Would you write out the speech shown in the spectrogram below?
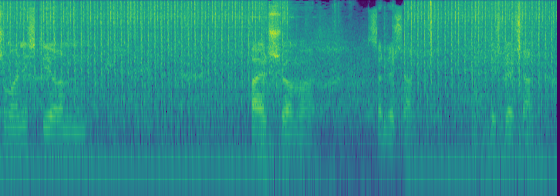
schon mal nicht deren Fallschirme zerlöchern. Durchlöchern.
